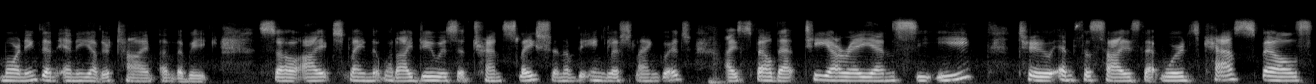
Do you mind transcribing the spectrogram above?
morning than any other time of the week. So I explain that what I do is a translation of the English language. I spell that T R A N C E to emphasize that words cast spells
